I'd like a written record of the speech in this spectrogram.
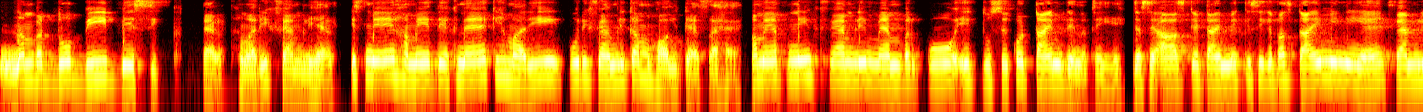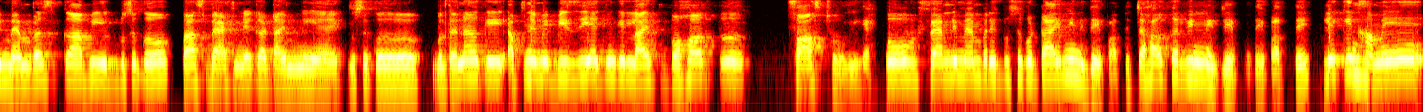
नंबर दो बी बेसिक हेल्थ हमारी फैमिली हेल्थ इसमें हमें देखना है कि हमारी पूरी फैमिली का माहौल कैसा है। हमें अपनी फैमिली मेंबर को एक दूसरे को टाइम देना चाहिए। जैसे आज के टाइम में किसी के पास टाइम ही नहीं है फैमिली मेंबर्स का भी एक दूसरे को पास बैठने का टाइम नहीं है। एक दूसरे को बोलते हैं ना कि अपने में बिज़ी है क्योंकि लाइफ बहुत फास्ट हो गई है। तो फैमिली मेंबर एक दूसरे को टाइम ही नहीं दे पाते, चाह कर भी नहीं दे पाते। लेकिन हमें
